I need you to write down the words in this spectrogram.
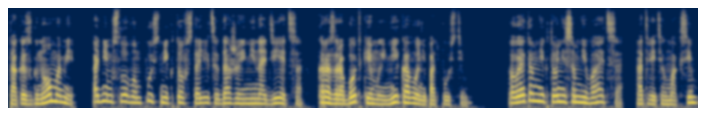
Так и с гномами. Одним словом, пусть никто в столице даже и не надеется. К разработке мы никого не подпустим». «В этом никто не сомневается», — ответил Максим,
